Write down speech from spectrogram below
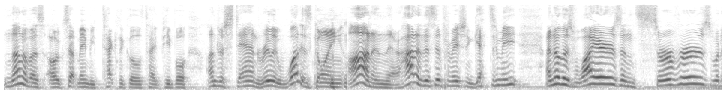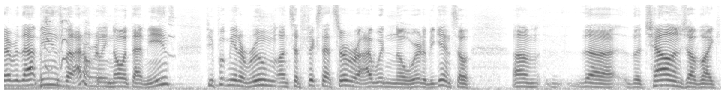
None of us, oh, except maybe technical type people, understand really what is going on in there. How did this information get to me? I know there's wires and servers, whatever that means, but I don't really know what that means. If you put me in a room and said fix that server, I wouldn't know where to begin. So um, the the challenge of like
